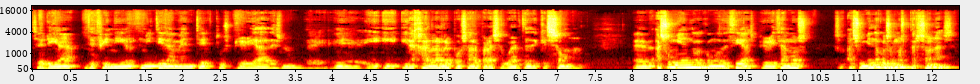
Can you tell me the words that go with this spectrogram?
sería definir nítidamente tus prioridades, ¿no? Eh, y, y, dejarlas reposar para asegurarte de que son. Eh, asumiendo, como decías, priorizamos, asumiendo que somos personas.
